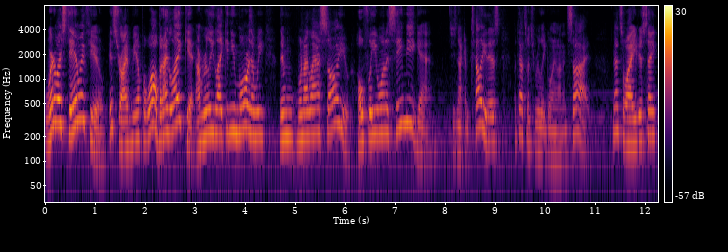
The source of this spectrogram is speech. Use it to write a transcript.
where do I stand with you? It's driving me up a wall, but I like it. I'm really liking you more than we than when I last saw you. Hopefully, you want to see me again. She's not going to tell you this, but that's what's really going on inside. And that's why you just say,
